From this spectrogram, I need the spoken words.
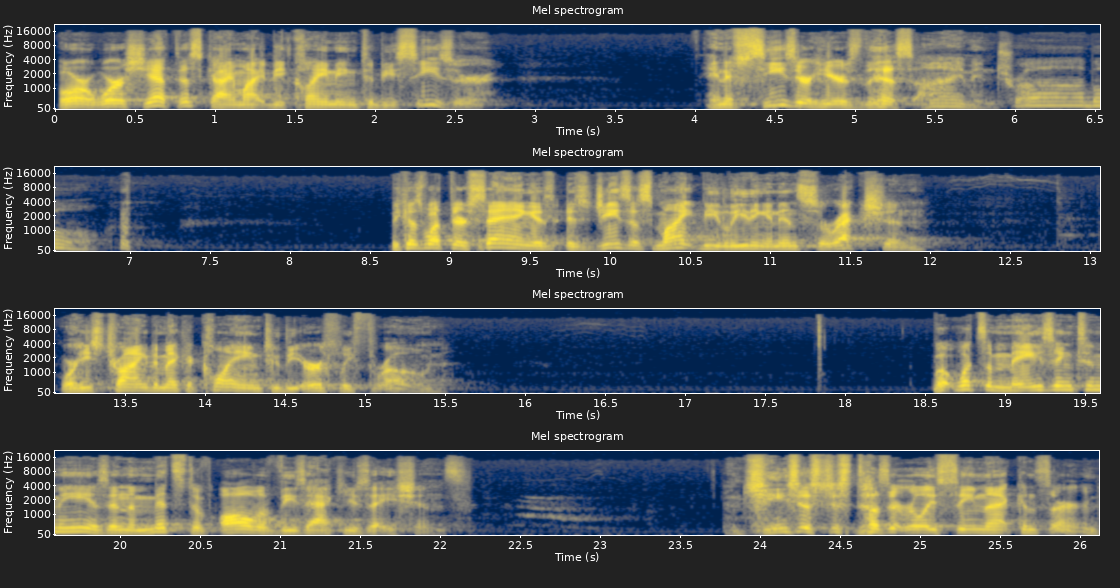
Or worse yet, this guy might be claiming to be Caesar. And if Caesar hears this, I'm in trouble. because what they're saying is, is Jesus might be leading an insurrection where he's trying to make a claim to the earthly throne. But what's amazing to me is in the midst of all of these accusations, Jesus just doesn't really seem that concerned.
